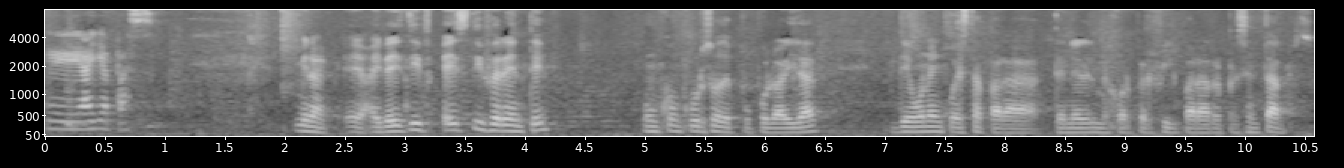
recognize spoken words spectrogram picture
que haya paz. Mira, eh, es, diferente un concurso de popularidad de una encuesta para tener el mejor perfil para representarnos.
